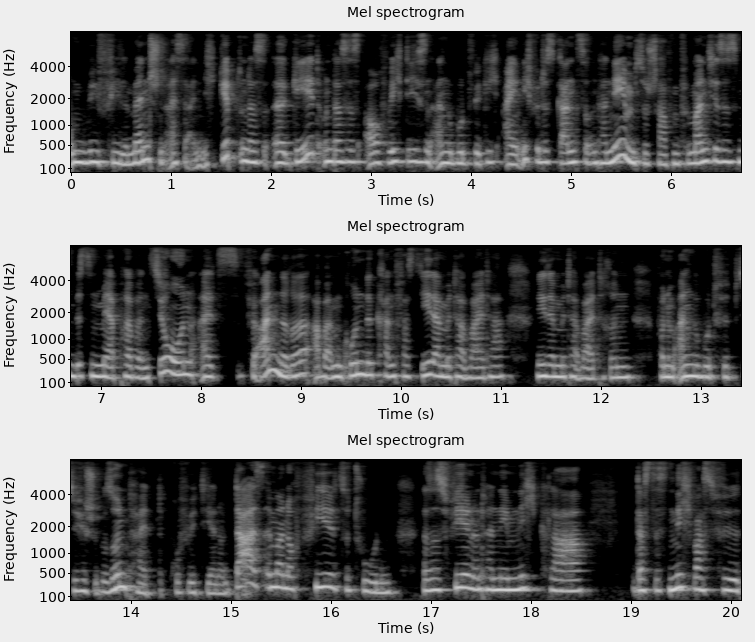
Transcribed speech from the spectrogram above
um wie viele Menschen es eigentlich gibt und das äh, geht und dass es auch wichtig ist, ein Angebot wirklich eigentlich für das ganze Unternehmen zu schaffen. Für manche ist es ein bisschen mehr Prävention als für andere, aber im Grunde kann fast jeder Mitarbeiter, jede Mitarbeiterin von einem Angebot für psychische Gesundheit profitieren. Und da ist immer noch viel zu tun. Das ist vielen Unternehmen nicht klar, dass das nicht was für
